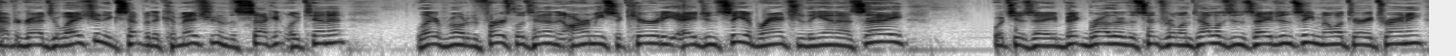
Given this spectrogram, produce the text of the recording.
After graduation, he accepted a commission as the second lieutenant, later promoted to first lieutenant in the Army Security Agency, a branch of the NSA, which is a big brother of the Central Intelligence Agency. Military training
